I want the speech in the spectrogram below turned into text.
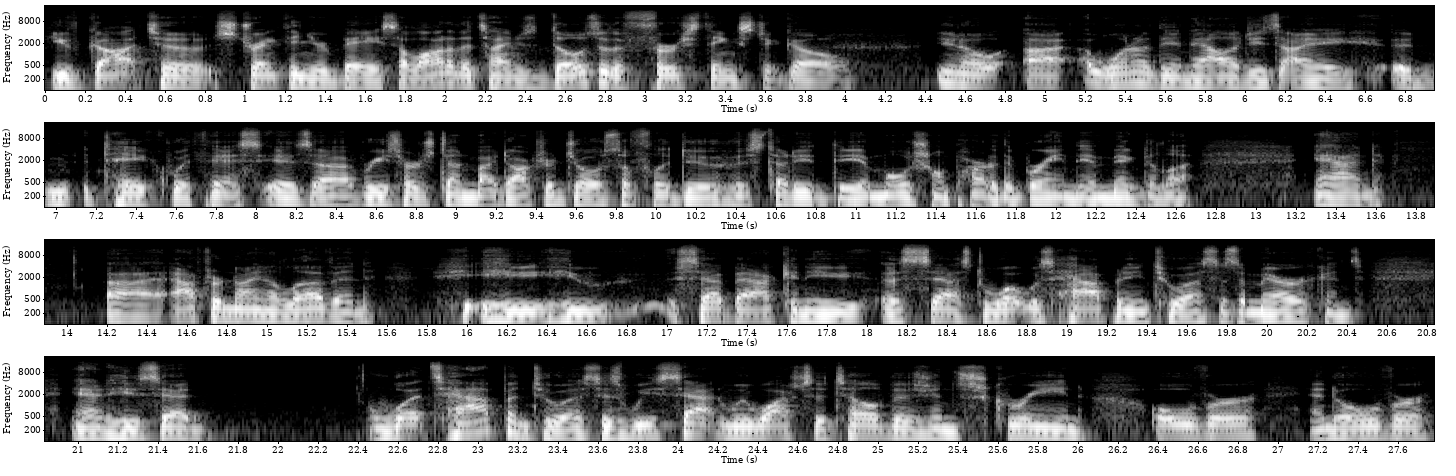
you've got to strengthen your base. A lot of the times, those are the first things to go. You know, uh, one of the analogies I uh, take with this is uh, research done by Dr. Joseph Ledoux, who studied the emotional part of the brain, the amygdala. And uh, after 9 11, he, he, sat back and he assessed what was happening to us as Americans. And he said, what's happened to us is we sat and we watched the television screen over and over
